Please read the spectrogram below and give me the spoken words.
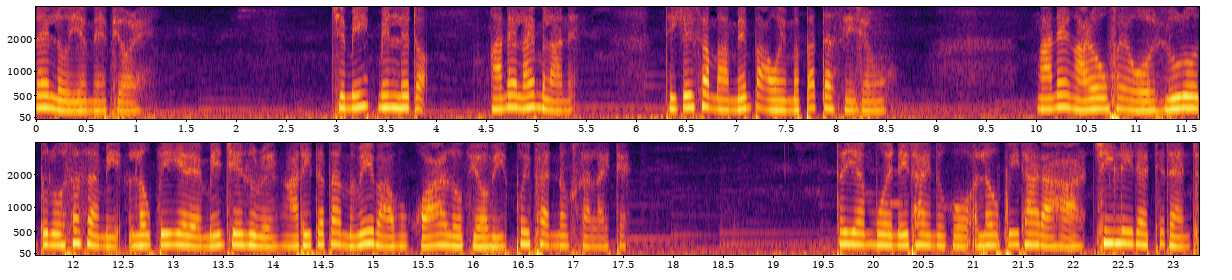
နဲ့လိုရဲမဲ့ပြောတယ်။ဂျင်မီမင်းလက်တော့ငါနဲ့လိုက်မလားနဲ့ဒီကိစ္စမှာမင်းပါဝင်မပတ်သက်စေချင်ဘူး။ငါနဲ့ငါတို့အဖွဲ့ကိုလူလိုသူလိုဆက်ဆံပြီးအလုပ်ပေးခဲ့တဲ့မင်းကျေးဇူးတွေငါဒီတသက်မမေ့ပါဘူးကွာလို့ပြောပြီးဖွေဖက်နှုတ်ဆက်လိုက်တယ် တရမွေနေထိုင်သူကို အလုပ်ပေးထားတာဟာကြီးလေးတဲ့ပြစ်ဒဏ်ကြ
